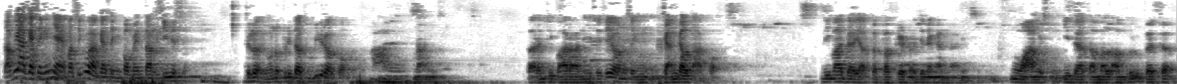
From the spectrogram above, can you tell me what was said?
Tapi agak sengnya, pasti gua agak seng komentar sinis. Dulu yang berita gembira kok nangis. Barang diparani, sih ono sing janggal takok. Di mana ya Bapak Bakar dengan nangis, nuangis, tidak tamal amru bada.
